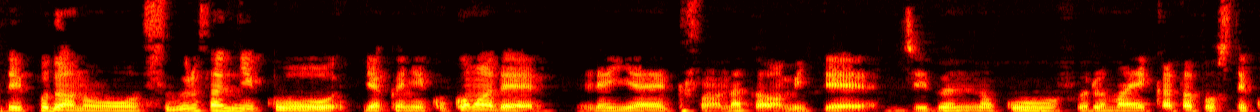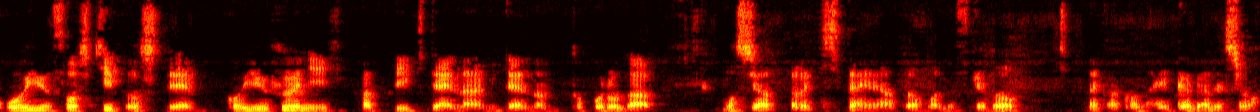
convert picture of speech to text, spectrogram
で、一方であの、すぐるさんにこう、逆にここまでレイヤー X の中を見て、自分のこう、振る舞い方として、こういう組織として、こういう風に引っ張っていきたいな、みたいなところが、もしあったら聞きたいなと思うんですけど、なんかこの辺いかがでしょう？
